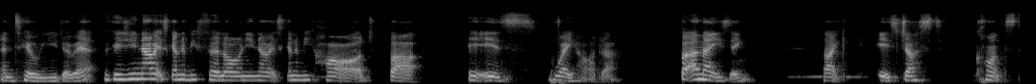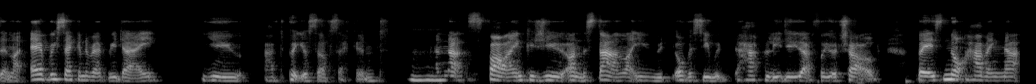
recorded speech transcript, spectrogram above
until you do it because you know it's going to be full on, you know it's going to be hard, but it is way harder, but amazing. Like it's just constant, like every second of every day, you have to put yourself second Mhm. and that's fine because you understand like you would obviously would happily do that for your child but it's not having that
